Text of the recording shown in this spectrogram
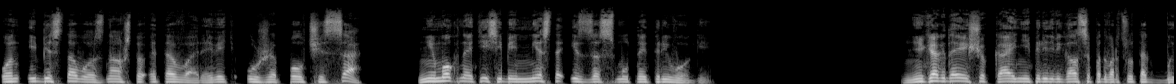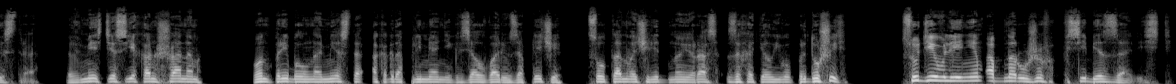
Он и без того знал, что это Варя, ведь уже полчаса не мог найти себе места из-за смутной тревоги. Никогда еще Кай не передвигался по дворцу так быстро. Вместе с Еханшаном он прибыл на место, а когда племянник взял Варю за плечи, султан в очередной раз захотел его придушить, с удивлением обнаружив в себе зависть.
